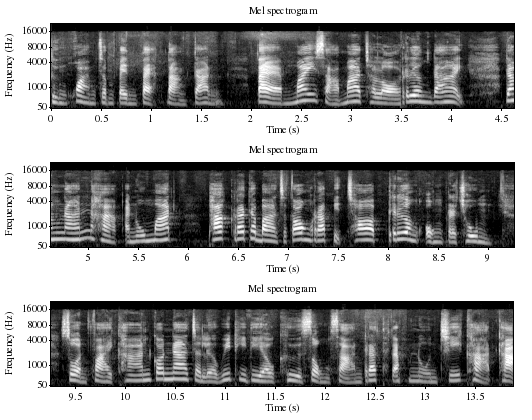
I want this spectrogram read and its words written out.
ถึงความจำเป็นแตกต่างกัน แต่ไม่สามารถชะลอเรื่องได้ ดังนั้นหากอนุมัติพักรัฐบาลจะต้องรับผิดชอบเรื่ององค์ประชุม ส่วนฝ่ายค้านก็น่าจะเหลือวิธีเดียว คือส่งสารรัฐธรรมนูญชี้ขาดค่ะ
